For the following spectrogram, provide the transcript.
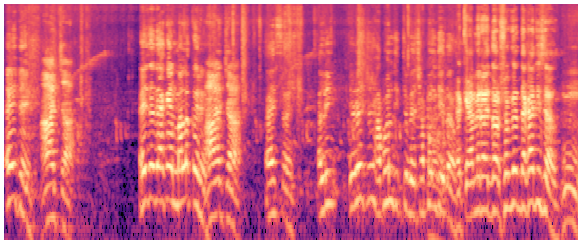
এই যে। আচ্ছা। এই যে দেখেন ভালো করে। আচ্ছা। আচ্ছা খালি এটা একটু সাফল দিতে হবে সাফল দিয়ে দাও। ক্যামেরায় দর্শকদের দেখা দিছাও হুম।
